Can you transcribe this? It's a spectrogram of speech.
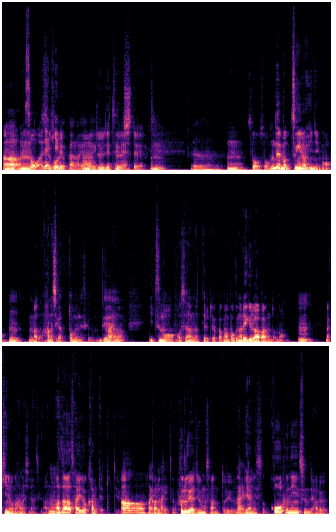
ああんそうやね昼から夜うんにかけてね充実して。うん。うん。うん、そうそう。で、もう次の日にも、うんまだ話が飛ぶんですけど、で、はいあの、いつもお世話になってるというか、まあ僕のレギュラーバンドの、うん。まあ昨日の話なんですけど、あの、うんアザーサイドカルテットっていう、ああ、はいはい。カルテット、古谷淳さんというね、はいピアニスト、甲府に住んではる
